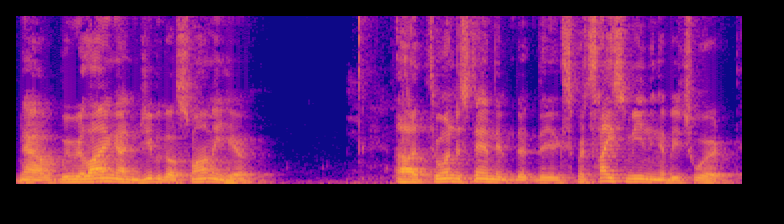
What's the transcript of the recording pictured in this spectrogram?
Now, we're relying on Jiva Goswami here uh, to understand the, the, the, precise meaning of each word.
